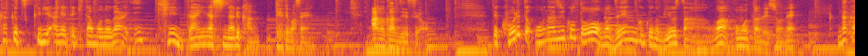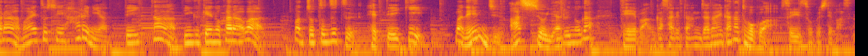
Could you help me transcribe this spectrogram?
かく作り上げてきたものが一気に台無しになる感出てません。あの感じですよ。でこれと同じことを、まあ、全国の美容師さんは思ったんでしょうね。だから毎年春にやっていたピンク系のカラーは、まあ、ちょっとずつ減っていき、まあ、年中アッシュをやるのが定番化されたんじゃないかなと僕は推測してます。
